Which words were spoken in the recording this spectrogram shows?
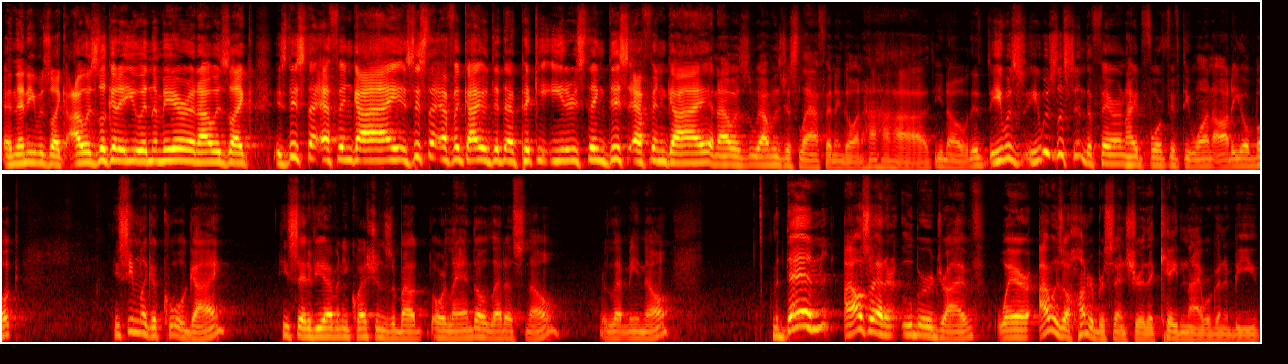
And then he was like, I was looking at you in the mirror and I was like, Is this the effing guy? Is this the effing guy who did that picky eaters thing? This effing guy? And I was I was just laughing and going, ha ha ha. You know, he was he was listening to Fahrenheit 451 audiobook. He seemed like a cool guy. He said, if you have any questions about Orlando, let us know or let me know. But then I also had an Uber drive where I was 100% sure that Kate and I were going to be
